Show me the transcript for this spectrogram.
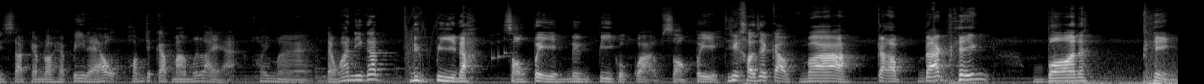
Instagram เราแฮปปี้แล้วพร้อมจะกลับมาเมื่อไหร่อะค่อยมา แต่ว่านี่ก็ 1 ปีนะ2 ปี 1 ปีกว่าๆกับ2ปี ที่เขาจะกลับมากับ Blackpink Born Pink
